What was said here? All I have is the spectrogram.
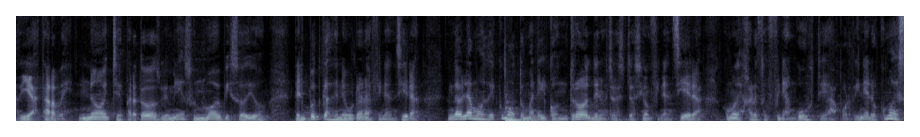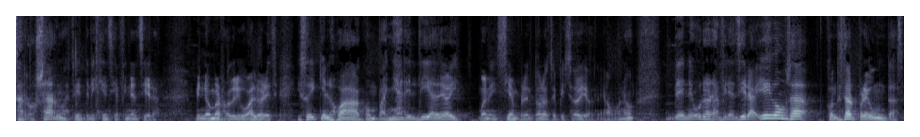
Buenos días, tardes, noches para todos. Bienvenidos a un nuevo episodio del podcast de Neurona Financiera, donde hablamos de cómo tomar el control de nuestra situación financiera, cómo dejar de sufrir angustia por dinero, cómo desarrollar nuestra inteligencia financiera. Mi nombre es Rodrigo Álvarez y soy quien los va a acompañar el día de hoy, bueno, y siempre en todos los episodios, digamos, ¿no? De Neurona Financiera. Y hoy vamos a contestar preguntas.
